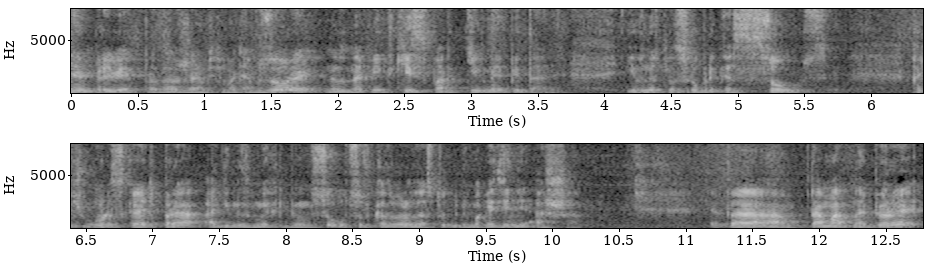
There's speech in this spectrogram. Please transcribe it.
Всем привет! Продолжаем снимать обзоры на напитки и спортивное питание. И вновь у нас рубрика «Соусы». Хочу вам рассказать про один из моих любимых соусов, который доступен в магазине Ашан. Это томатное пюре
